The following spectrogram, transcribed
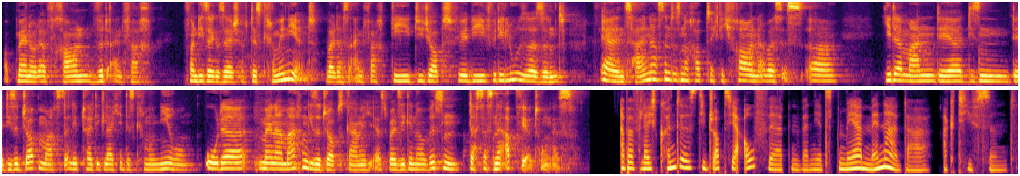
ob Männer oder Frauen, wird einfach von dieser Gesellschaft diskriminiert, weil das einfach die, die Jobs für die, für die Loser sind. Ja, den Zahlen nach sind es noch hauptsächlich Frauen, aber es ist äh, jeder Mann, der diesen, der diese Job macht, erlebt halt die gleiche Diskriminierung. Oder Männer machen diese Jobs gar nicht erst, weil sie genau wissen, dass das eine Abwertung ist. Aber vielleicht könnte es die Jobs ja aufwerten, wenn jetzt mehr Männer da aktiv sind.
